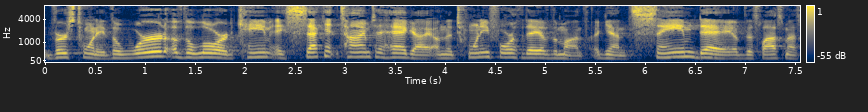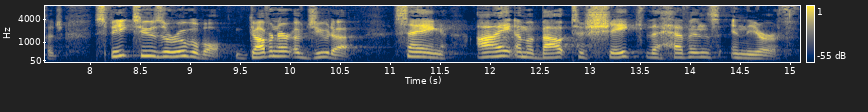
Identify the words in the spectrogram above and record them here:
verse 20, the word of the Lord came a second time to Haggai on the 24th day of the month. Again, same day of this last message. Speak to Zerubbabel, governor of Judah, saying, I am about to shake the heavens and the earth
